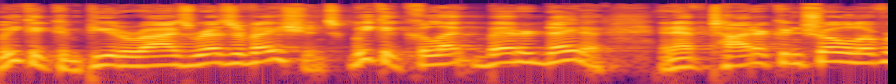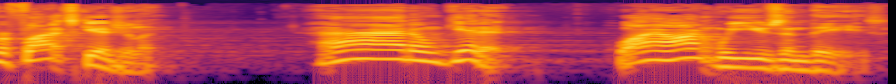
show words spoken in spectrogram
We could computerize reservations. We could collect better data and have tighter control over flight scheduling. I don't get it. Why aren't we using these?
